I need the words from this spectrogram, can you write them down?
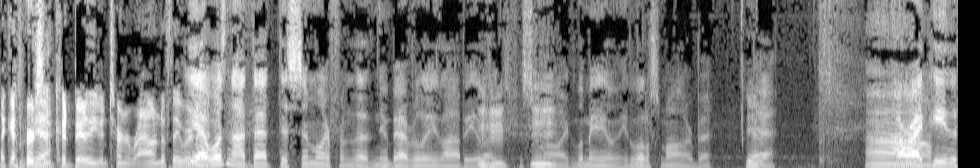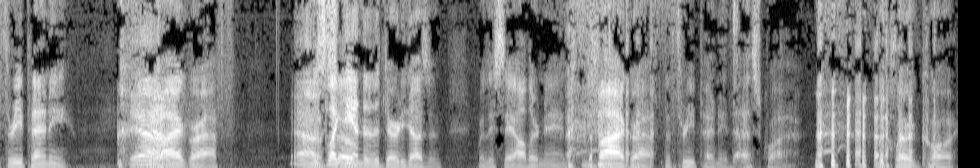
like a person Yeah. could barely even turn around if they were. Yeah, to- it was not that dissimilar from the New Beverly lobby. Like Mhm. just small, Mm. like maybe a little smaller, but yeah. yeah. Oh. R.I.P. the Three Penny. The Yeah, biograph. yeah. it's like so- the end of the Dirty Dozen, where they say all their names. The biograph, the Three Penny, the Esquire, the Clerk Court.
